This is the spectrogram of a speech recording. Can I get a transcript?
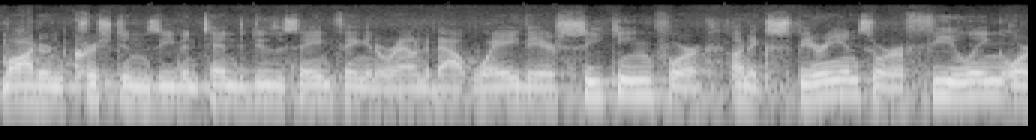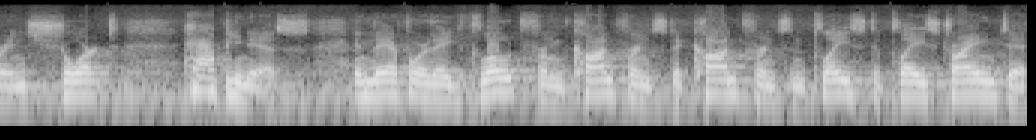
Modern Christians even tend to do the same thing in a roundabout way. They are seeking for an experience or a feeling, or in short, happiness. And therefore, they float from conference to conference and place to place, trying to,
